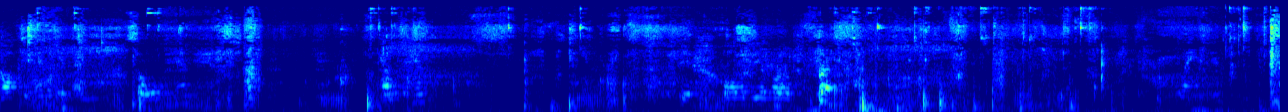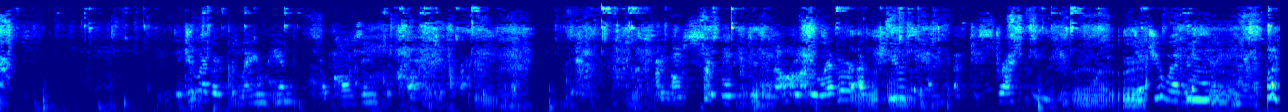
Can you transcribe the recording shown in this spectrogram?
talked to him, sold him, held him? All of the above. Did you ever blame him for causing the car to crash? I most certainly did not. Did you ever accuse him of distracting you? Did you ever say to him,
